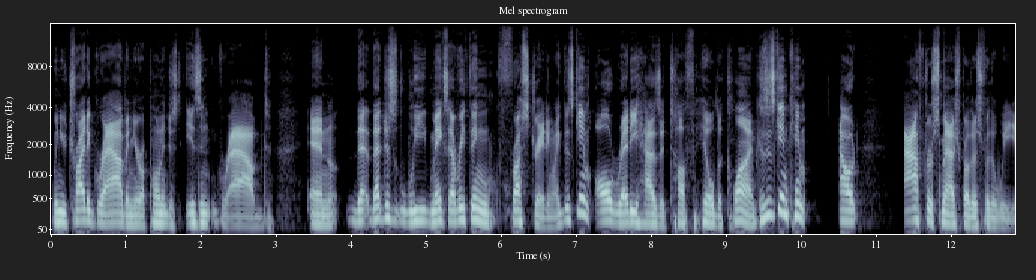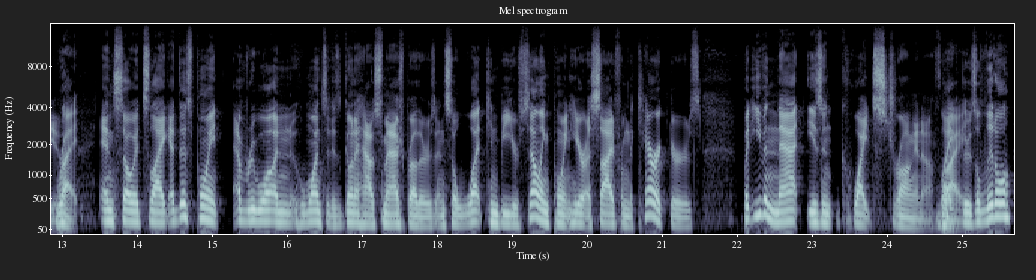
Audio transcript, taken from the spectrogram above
when you try to grab and your opponent just isn't grabbed. And that that just le- makes everything frustrating. Like this game already has a tough hill to climb because this game came out after Smash Brothers for the Wii U. Right and so it's like at this point, everyone who wants it is going to have Smash Brothers. And so, what can be your selling point here aside from the characters? but even that isn't quite strong enough. Like Right. there's a little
